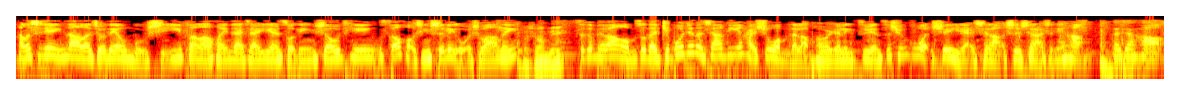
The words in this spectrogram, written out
好了，时间已经到了九点五十一分了，欢迎大家依然锁定收听 SOHO 新势力，我是王琳。我是王斌。此刻陪伴我们坐在直播间的嘉宾还是我们的老朋友人力资源咨询顾问薛逸然薛老师，薛老师您好。大家好，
